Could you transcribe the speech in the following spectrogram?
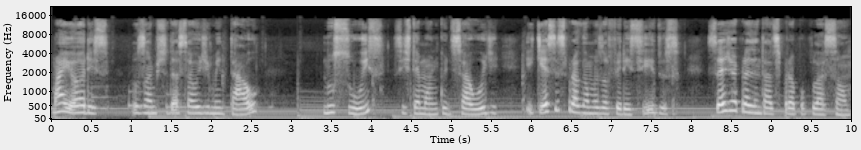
maiores nos âmbitos da saúde mental, no SUS, Sistema Único de Saúde, e que esses programas oferecidos sejam apresentados para a população,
